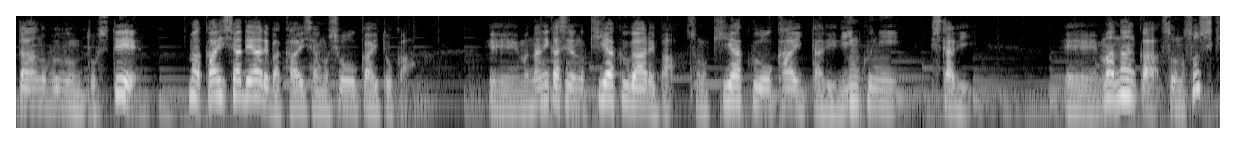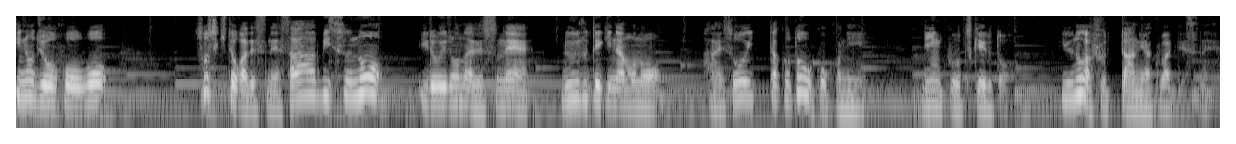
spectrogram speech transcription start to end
ターの部分として、まあ会社であれば会社の紹介とか、えー、まあ何かしらの規約があれば、その規約を書いたり、リンクにしたり、えー、まあなんかその組織の情報を、組織とかですね、サービスのいろいろなですね、ルール的なもの、はい、そういったことをここにリンクをつけるというのがフッターの役割ですね。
